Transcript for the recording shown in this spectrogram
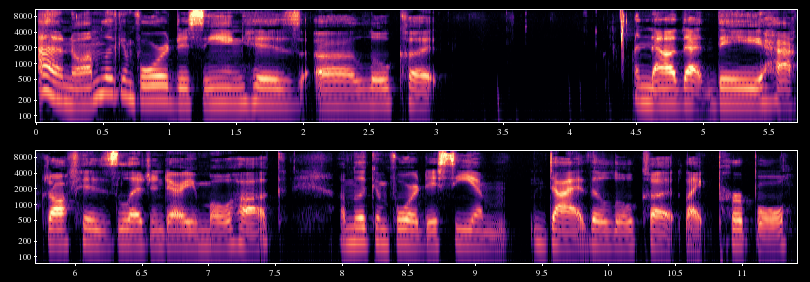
I don't know. I'm looking forward to seeing his uh, low cut. And now that they hacked off his legendary mohawk, I'm looking forward to see him dye the low cut like purple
